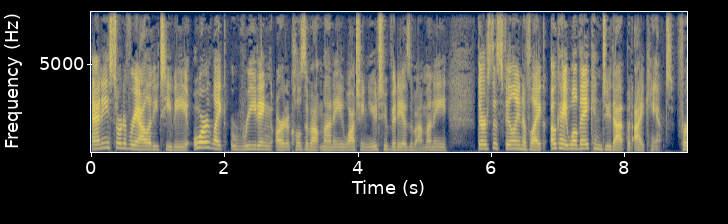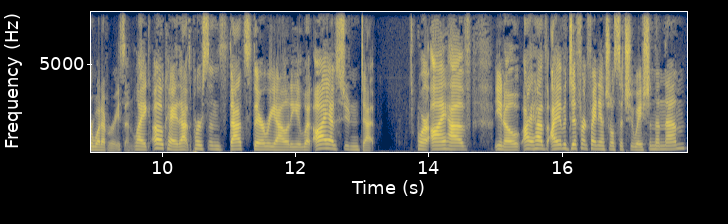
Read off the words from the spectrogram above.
any sort of reality TV or like reading articles about money, watching YouTube videos about money. There's this feeling of like, okay, well, they can do that, but I can't for whatever reason. Like, okay, that person's, that's their reality, but I have student debt or I have, you know, I have, I have a different financial situation than them.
